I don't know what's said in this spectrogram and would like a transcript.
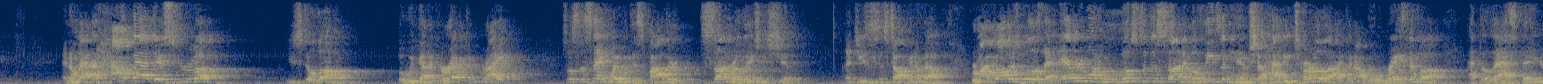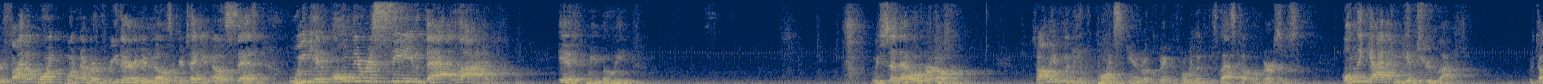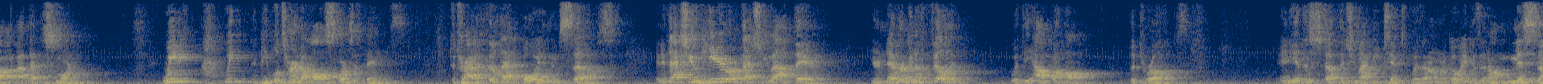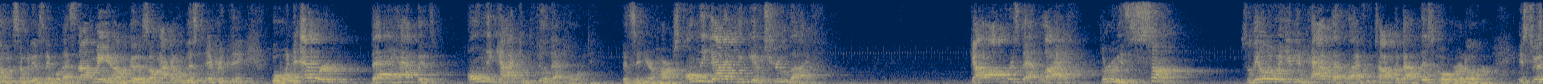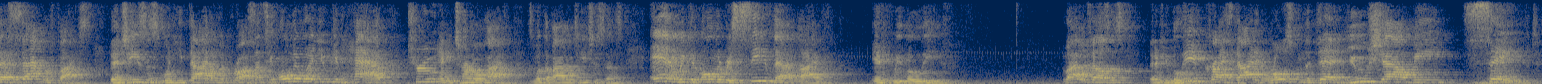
And no matter how bad they screw up, you still love them. But we've got to correct them, right? So it's the same way with this father son relationship that Jesus is talking about. For my Father's will is that everyone who looks to the Son and believes in him shall have eternal life, and I will raise them up at the last day. Your final point, point number three there in your notes, if you're taking notes, says, We can only receive that life if we believe. We've said that over and over. So I'm even going to hit the points again real quick before we look at these last couple of verses. Only God can give true life. We talked about that this morning. We, we, people turn to all sorts of things to try to fill that void in themselves. And if that's you here or if that's you out there, you're never going to fill it with the alcohol, the drugs, any of the stuff that you might be tempted with. I don't want to go in because then I'll miss some and somebody will say, well, that's not me and I'm good, so I'm not going to list everything. But whenever that happens, only God can fill that void that's in your hearts. Only God can give true life. God offers that life through his son. So the only way you can have that life, we've talked about this over and over, is through that sacrifice that Jesus, when he died on the cross, that's the only way you can have true and eternal life, is what the Bible teaches us. And we can only receive that life if we believe. The Bible tells us that if you believe Christ died and rose from the dead, you shall be saved.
